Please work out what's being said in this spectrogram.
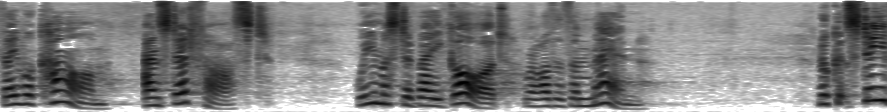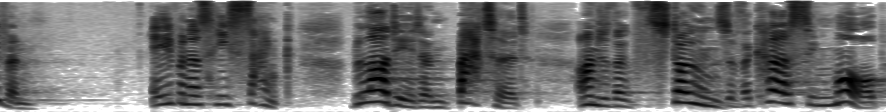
they were calm and steadfast. We must obey God rather than men. Look at Stephen even as he sank, bloodied and battered, under the stones of the cursing mob,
